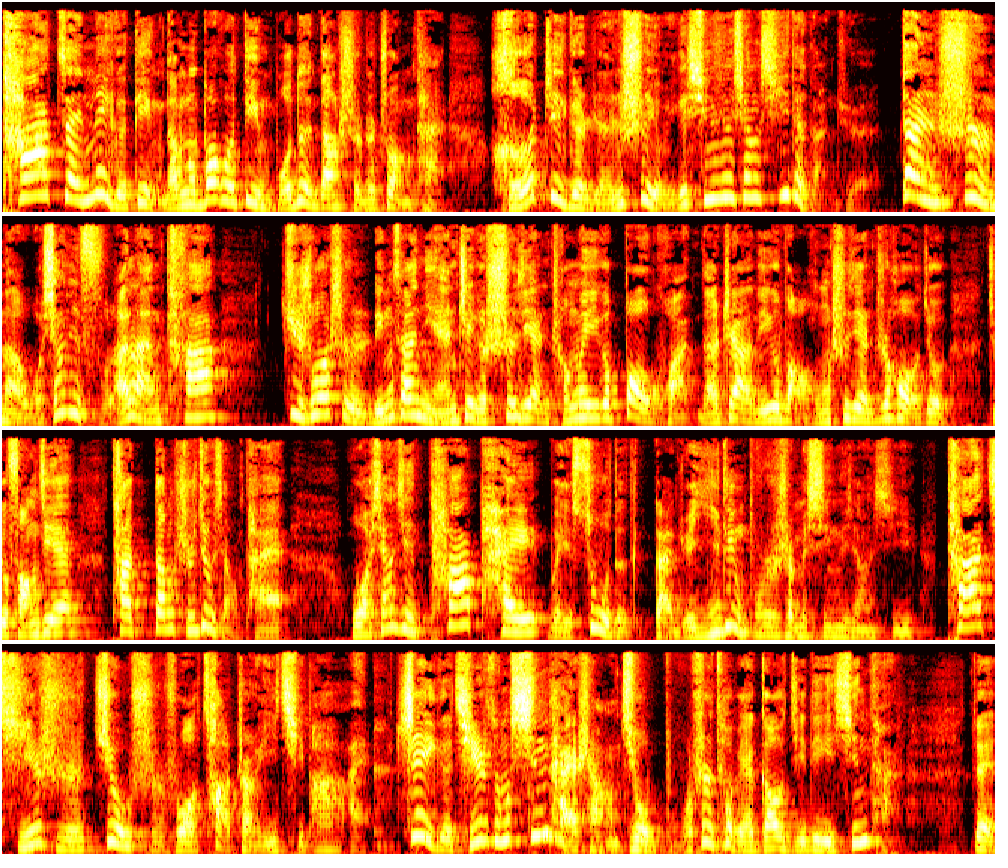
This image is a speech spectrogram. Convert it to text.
他在那个电影当中，包括蒂姆·伯顿当时的状态和这个人是有一个惺惺相惜的感觉。但是呢，我相信弗兰兰他据说是零三年这个事件成为一个爆款的这样的一个网红事件之后，就就房间他当时就想拍。我相信他拍尾速的感觉一定不是什么惺惺相惜，他其实就是说，操，这儿有一奇葩，哎，这个其实从心态上就不是特别高级的一个心态。对，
